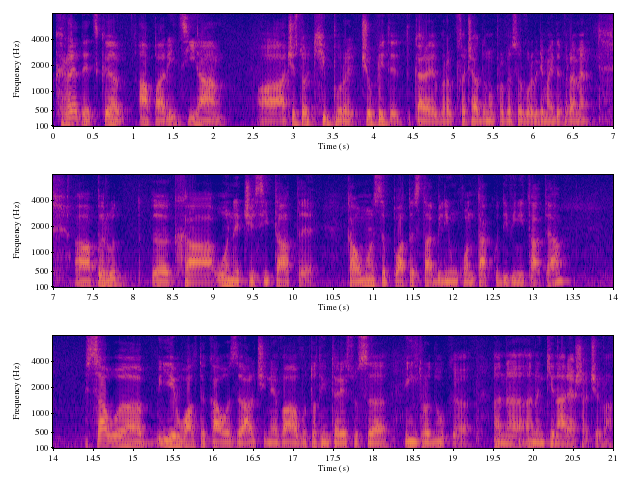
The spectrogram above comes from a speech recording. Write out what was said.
credeți că apariția uh, acestor chipuri cioplite, care făcea domnul profesor vorbire mai devreme, a apărut ca o necesitate ca omul să poată stabili un contact cu divinitatea sau uh, e o altă cauză, altcineva a avut tot interesul să introducă în, uh, în închinare așa ceva?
